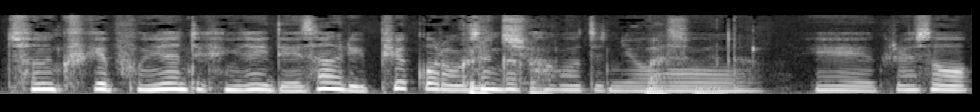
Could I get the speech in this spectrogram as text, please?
저는 그게 본인한테 굉장히 내상을 입힐 거라고 그렇죠. 생각하거든요. 맞습니다. 예, 그래서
